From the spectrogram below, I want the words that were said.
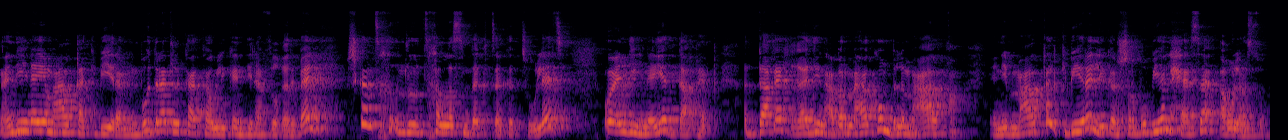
عندي هنايا معلقة كبيرة من بودرة الكاكاو اللي كنديرها في الغربال. باش كنتخلص من داك التكتلات وعندي هنايا الدقيق. الدقيق غادي نعبر معكم بالمعالقه يعني بالمعلقة الكبيرة اللي كنشربوا بها الحساء أو لاصوب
